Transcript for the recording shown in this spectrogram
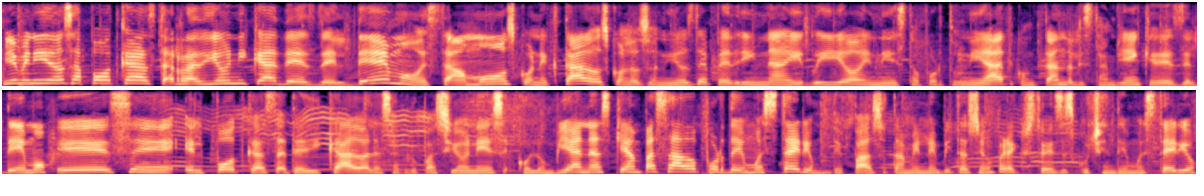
Bienvenidos a Podcast Radiónica desde el demo. Estamos conectados con los sonidos de Pedrina y Río en esta oportunidad, contándoles también que desde el demo es eh, el podcast dedicado a las agrupaciones colombianas que han pasado por Demo Estéreo. De paso, también la invitación para que ustedes escuchen Demo Estéreo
